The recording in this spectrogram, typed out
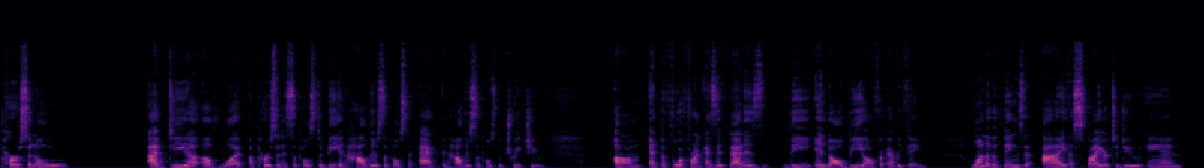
personal idea of what a person is supposed to be and how they're supposed to act and how they're supposed to treat you um, at the forefront as if that is the end all be all for everything. One of the things that I aspire to do, and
